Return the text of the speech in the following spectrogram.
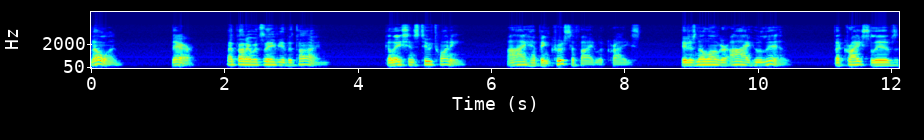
No one. There. I thought I would save you the time. Galatians 2:20 I have been crucified with Christ. It is no longer I who live, but Christ lives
